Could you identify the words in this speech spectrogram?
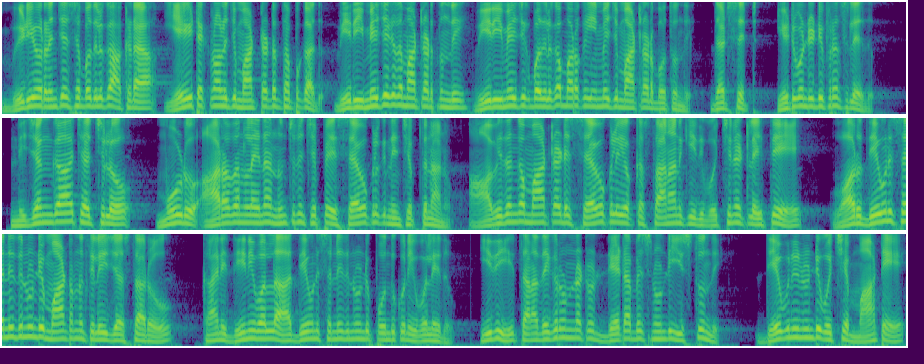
వీడియో రన్ చేసే బదులుగా అక్కడ ఏ టెక్నాలజీ మాట్లాడటం తప్పు కాదు. వీరి ఇమేజే కదా మాట్లాడుతుంది. వీరి ఇమేజ్కి బదులుగా మరొక ఇమేజ్ మాట్లాడబోతుంది. దట్స్ ఇట్ ఎటువంటి డిఫరెన్స్ లేదు. నిజంగా చర్చిలో మూడు ఆరాధనలైనా నుంచుని చెప్పే సేవకులకి నేను చెప్తున్నాను. ఆ విధంగా మాట్లాడే సేవకుల యొక్క స్థానానికి ఇది వచ్చినట్లయితే వారు దేవుని సన్నిధి నుండి మాటను తెలియజేస్తారు కాని దీనివల్ల దేవుని సన్నిధి నుండి పొందుకుని ఇవ్వలేదు. ఇది తన దగ్గర ఉన్నటువంటి డేటాబేస్ నుండి ఇస్తుంది. దేవుని నుండి వచ్చే మాటే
